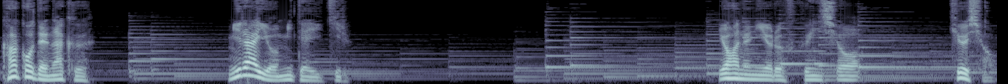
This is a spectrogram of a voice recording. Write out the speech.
過去でなく未来を見て生きる。ヨハネによる福音書9章。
